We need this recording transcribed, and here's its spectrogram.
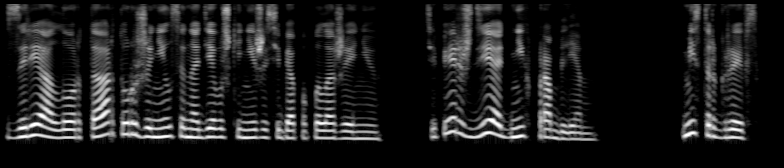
Зря лорд Артур женился на девушке ниже себя по положению. Теперь жди одних проблем. Мистер Грейвс,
